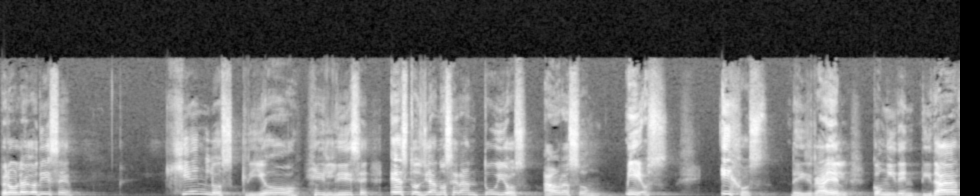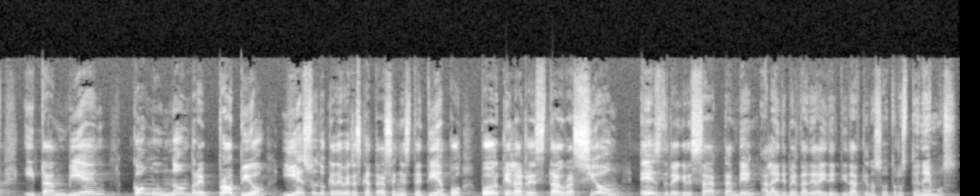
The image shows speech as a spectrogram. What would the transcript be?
Pero luego dice, ¿quién los crió? Y dice, estos ya no serán tuyos, ahora son míos, hijos de Israel, con identidad y también con un nombre propio, y eso es lo que debe rescatarse en este tiempo, porque la restauración es regresar también a la verdadera identidad que nosotros tenemos.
